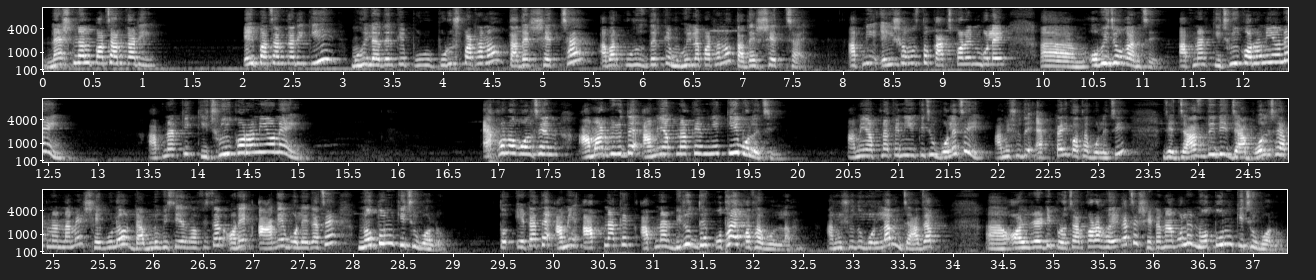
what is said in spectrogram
ন্যাশনাল পাচারকারী। এই পাচারকারী কি? মহিলাদেরকে পুরুষ পাঠানো, তাদের স্বেচ্ছায়, আবার পুরুষদেরকে মহিলা পাঠানো, তাদের স্বেচ্ছায়। আপনি এই সমস্ত কাজ করেন বলে অভিযোগ আনছে। আপনার কিছুই করণীয় নেই? আপনার কি কিছুই করণীয় নেই? এখনও বলছেন, আমার বিরুদ্ধে আমি আপনাকে নিয়ে কি বলেছি? আমি আপনাকে নিয়ে কিছু বলেছি? আমি শুধু একটাই কথা বলেছি, যে জাজ দিদি যা বলছে আপনার নামে, সেগুলো ডাব্লিউবিসিএস অফিসার অনেক আগে বলে গেছে, নতুন কিছু বলো। তো এটাতে আমি আপনাকে, আপনার বিরুদ্ধে কোথায় কথা বললাম? আমি শুধু বললাম, যা যা অলরেডি প্রচার করা হয়ে গেছে, সেটা না বলে নতুন কিছু বলো।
